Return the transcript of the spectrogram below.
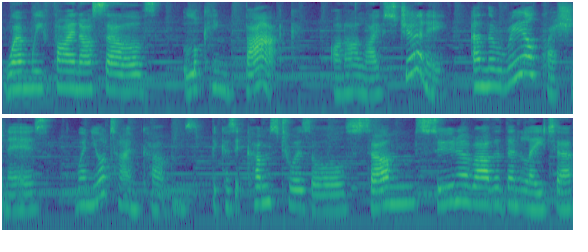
when we find ourselves looking back on our life's journey. And the real question is when your time comes, because it comes to us all, some sooner rather than later,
